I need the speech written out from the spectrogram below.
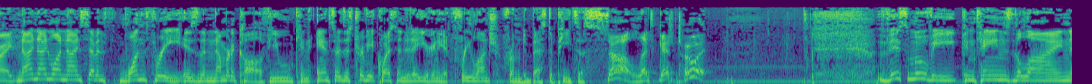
right, 991-9713 is the number to call. If you can answer this trivia question today, you're going to get free lunch from DeBesta Pizza. So, let's get to it. This movie contains the line,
